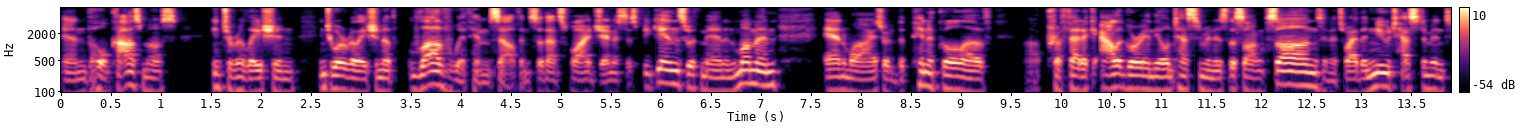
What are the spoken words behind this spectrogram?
and the whole cosmos into relation into a relation of love with himself and so that's why genesis begins with man and woman and why sort of the pinnacle of uh, prophetic allegory in the Old Testament is the Song of Songs, and it's why the New Testament,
